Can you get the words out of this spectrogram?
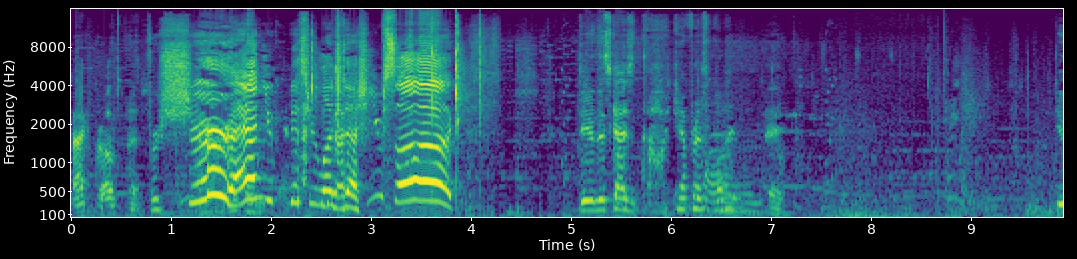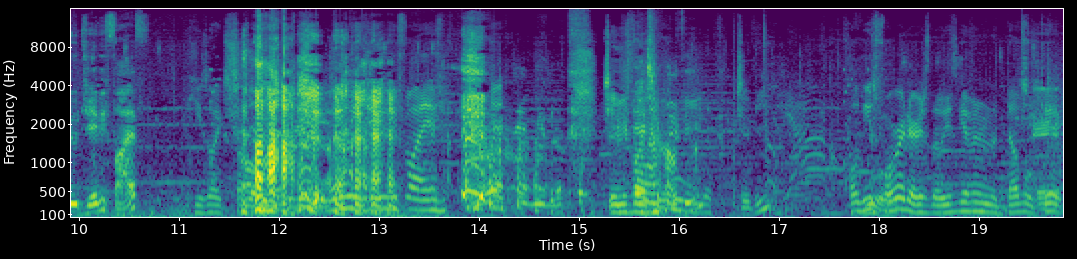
Back for up smash. For sure, and you miss your ledge dash. You suck! Dude, this guy's. Oh, I can't press button. Hey. Dude, JV5? He's like solid. Wait, wait, JV flying. JV JV? JV? Oh, these Ooh. forwarders though, he's giving him the double Shit. kick,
